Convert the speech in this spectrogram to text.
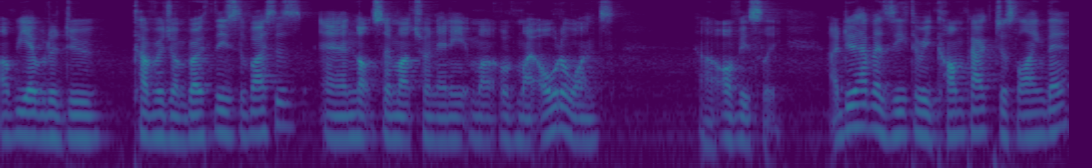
I'll be able to do coverage on both of these devices, and not so much on any of my older ones, uh, obviously. I do have a Z3 Compact just lying there.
